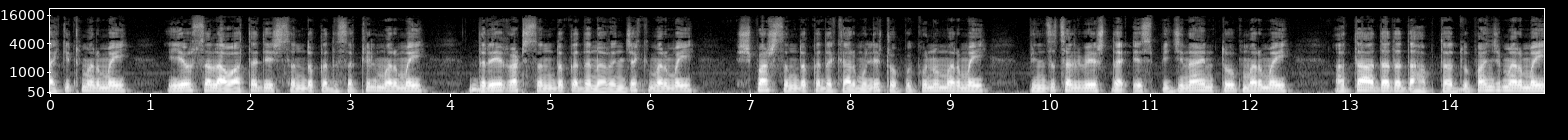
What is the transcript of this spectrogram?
راکټ مرمۍ، یو سل او اته دېرش صندوقه د ثقیل مرمۍ، درې غټ صندوقه د نارنجک مرمۍ، شپږ صندوقه د کارمولي ټوپکونو مرمۍ، پنځه څلوېښت د ایس پي جي ناین توپ مرمۍ، اته عدده د هپتا دو پنج مرمۍ،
